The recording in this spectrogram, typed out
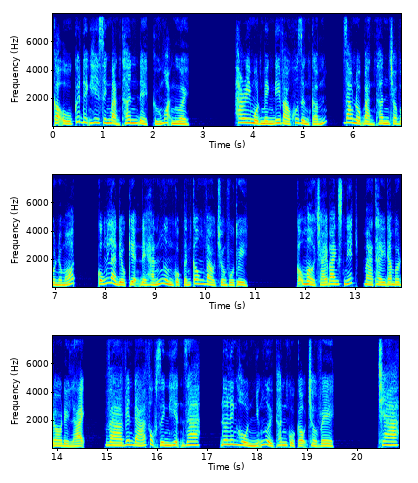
Cậu quyết định hy sinh bản thân để cứu mọi người. Harry một mình đi vào khu rừng cấm, giao nộp bản thân cho Voldemort, cũng là điều kiện để hắn ngừng cuộc tấn công vào trường phù thủy. Cậu mở trái banh snitch mà thầy Dumbledore để lại, và viên đá phục sinh hiện ra, đưa linh hồn những người thân của cậu trở về. Cha,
